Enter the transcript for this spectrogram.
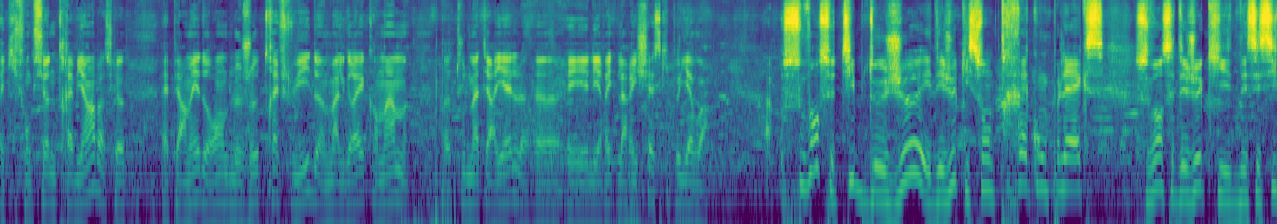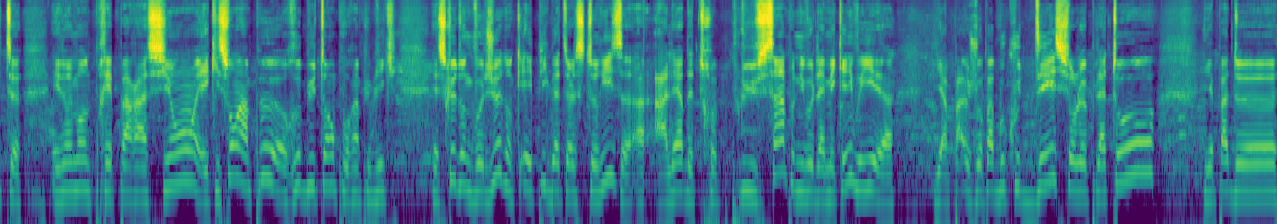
et qui fonctionne très bien parce qu'elle permet de rendre le jeu très fluide malgré quand même euh, tout le matériel euh, et la richesse qu'il peut y avoir souvent ce type de jeu est des jeux qui sont très complexes. Souvent c'est des jeux qui nécessitent énormément de préparation et qui sont un peu rebutants pour un public. Est-ce que donc votre jeu, donc Epic Battle Stories, a, l'air d'être plus simple au niveau de la mécanique? Vous voyez, euh, il y a pas, je vois pas beaucoup de dés sur le plateau. Il y a pas de,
